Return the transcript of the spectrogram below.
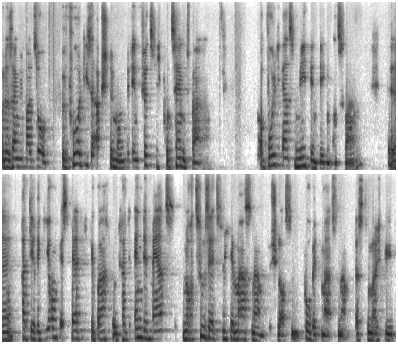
oder sagen wir mal so, bevor diese Abstimmung mit den 40 Prozent war, obwohl die ganzen Medien gegen uns waren, äh, hat die Regierung es fertiggebracht und hat Ende März noch zusätzliche Maßnahmen beschlossen, Covid-Maßnahmen, dass zum Beispiel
